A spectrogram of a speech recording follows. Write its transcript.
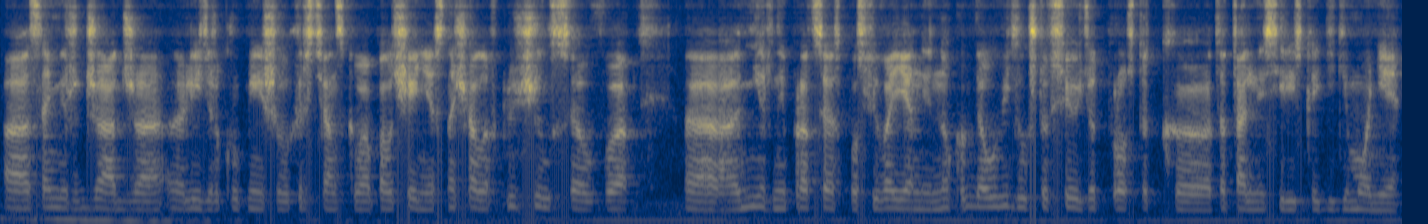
А Самир Джаджа, лидер крупнейшего христианского ополчения, сначала включился в э, мирный процесс послевоенный, но когда увидел, что все идет просто к тотальной сирийской гегемонии,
